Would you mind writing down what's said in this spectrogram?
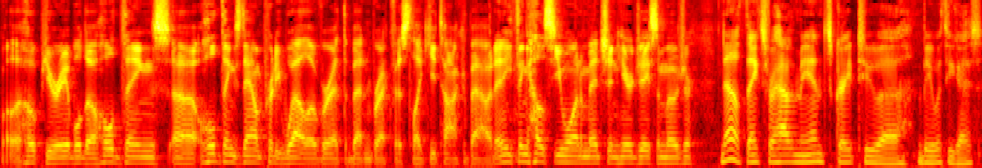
Well, I hope you're able to hold things uh, hold things down pretty well over at the bed and breakfast, like you talk about. Anything else you want to mention here, Jason Mosher? No, thanks for having me in. It's great to uh, be with you guys.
